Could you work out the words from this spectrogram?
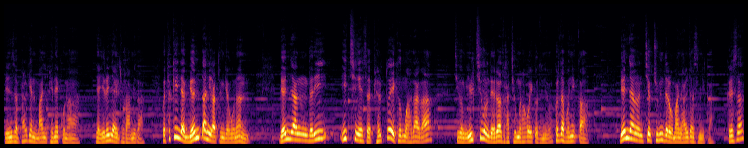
면접 발견 많이 변했구나. 이제 이런 이야기를 주로 합니다. 그 특히 이제 면 단위 같은 경우는 면장들이 2층에서 별도에 근무하다가 지금 1층으로 내려와서 같이 근무를 하고 있거든요. 그러다 보니까 면장은 지역 주민들하고 많이 알지 않습니까? 그래서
